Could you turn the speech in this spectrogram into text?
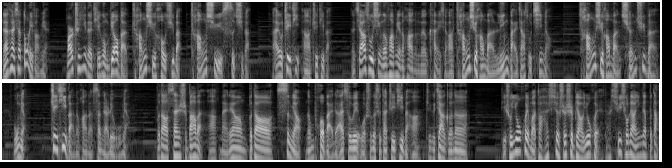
来看一下动力方面，March E 呢提供标版长续后驱版、长续四驱版，还有 GT 啊 GT 版。加速性能方面的话呢，我们要看一下啊，长续航版零百加速七秒，长续航版全驱版五秒，GT 版的话呢三点六五秒，不到三十八万啊，买辆不到四秒能破百的 SUV，我说的是它 GT 版啊，这个价格呢，你说优惠嘛，倒还确实是比较优惠，但是需求量应该不大。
